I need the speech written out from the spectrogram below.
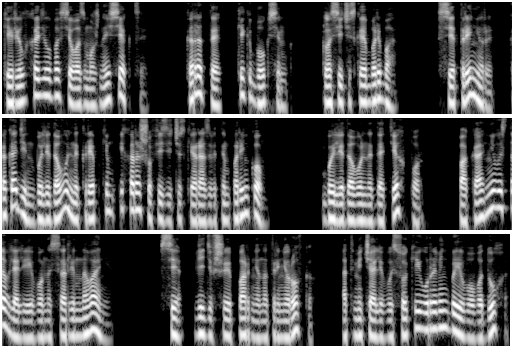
Кирилл ходил во все возможные секции. Карате, кикбоксинг, классическая борьба. Все тренеры, как один, были довольны крепким и хорошо физически развитым пареньком. Были довольны до тех пор, пока не выставляли его на соревнования. Все, видевшие парня на тренировках, отмечали высокий уровень боевого духа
